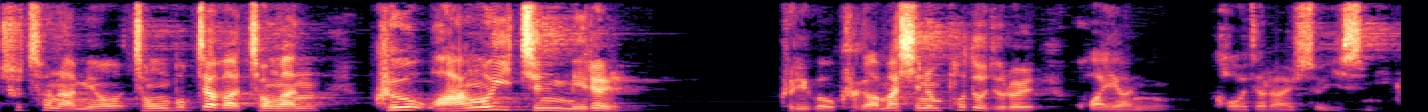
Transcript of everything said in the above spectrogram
추천하며 정복자가 정한 그 왕의 진미를 그리고 그가 마시는 포도주를 과연 거절할 수 있습니까?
